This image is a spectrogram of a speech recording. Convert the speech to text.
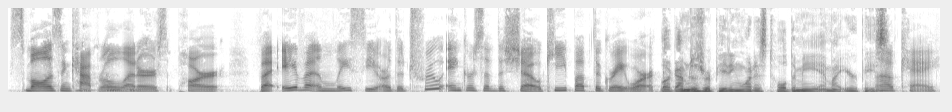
small as in capital letters part, but Ava and Lacey are the true anchors of the show. Keep up the great work. Look, I'm just repeating what is told to me in my earpiece. Okay,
